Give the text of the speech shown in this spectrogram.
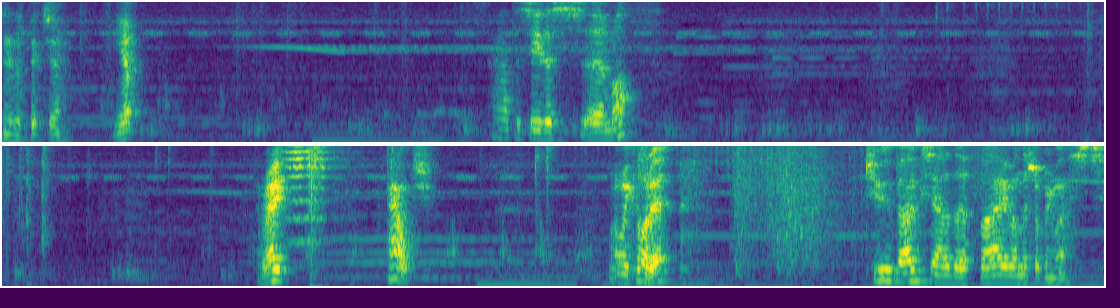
Near the picture. Yep. Hard to see this uh, moth. Alright. Ouch. Well, we caught it. Two bugs out of the five on the shopping list.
